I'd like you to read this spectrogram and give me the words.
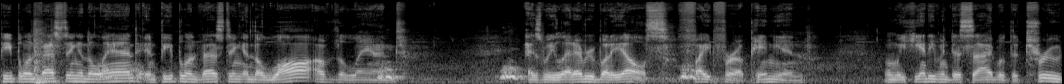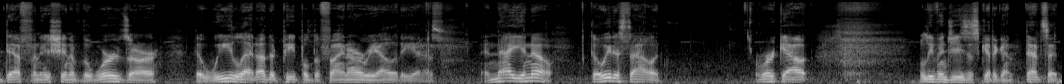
People investing in the land and people investing in the law of the land as we let everybody else fight for opinion when we can't even decide what the true definition of the words are that we let other people define our reality as. And now you know. Go eat a salad, work out, believe in Jesus, get a gun. That's it.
